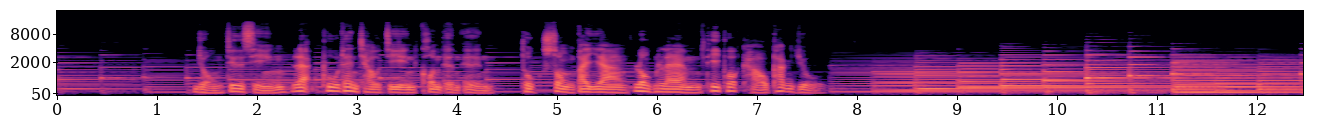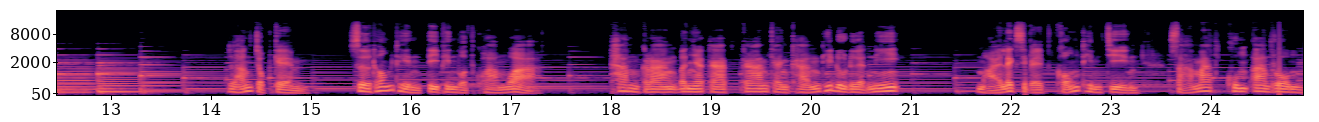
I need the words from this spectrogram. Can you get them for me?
11 หยงจื้อสิงและผู้เล่นชาวจีนคนอื่นๆ ถูกส่งไปยังโรงแรมที่พวกเขาพักอยู่ หลังจบเกม สื่อท้องถิ่นตีพิมพ์บทความว่าท่ามกลางบรรยากาศการแข่งขันที่ดูเดือดนี้ หมายเลข 11 ของทีมจีนสามารถคุมอารมณ์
